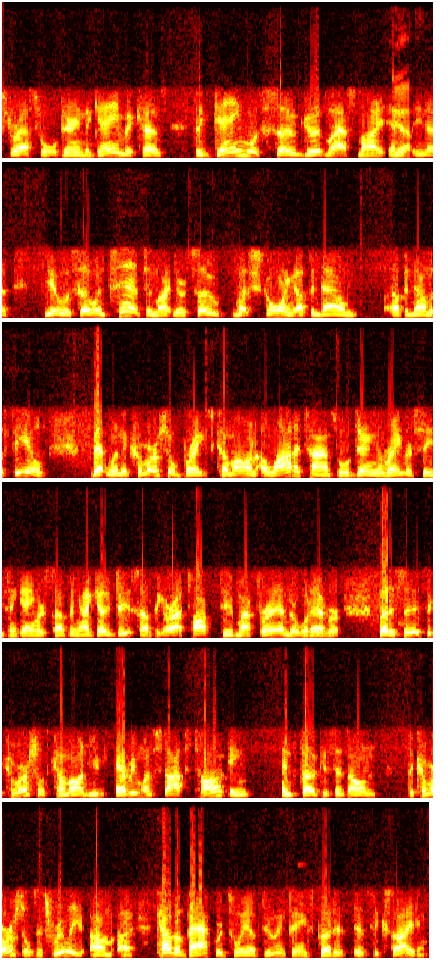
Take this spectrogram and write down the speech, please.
stressful during the game because the game was so good last night, and Yep. you know it was so intense, and like there was so much scoring up and down, up and down the field. That when the commercial breaks come on, a lot of times, well, during the regular season game or something, I go do something or I talk to my friend or whatever. But as soon as the commercials come on, you, everyone stops talking and focuses on the commercials. It's really um, a, kind of a backwards way of doing things, but it, it's exciting.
